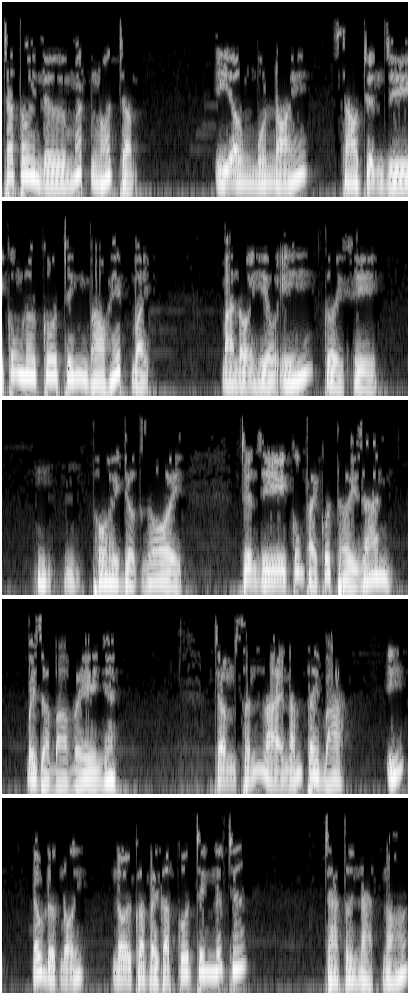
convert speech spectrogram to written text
Cha tôi lừ mắt ngó chậm. Ý ông muốn nói, sao chuyện gì cũng lôi cô Trinh vào hết vậy. Bà nội hiểu ý, cười khì. Thôi được rồi, chuyện gì cũng phải có thời gian. Bây giờ bà về nhé. Chậm sấn lại nắm tay bà. Ý, đâu được nội, nội còn phải gặp cô Trinh nữa chứ. Cha tôi nạt nó.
